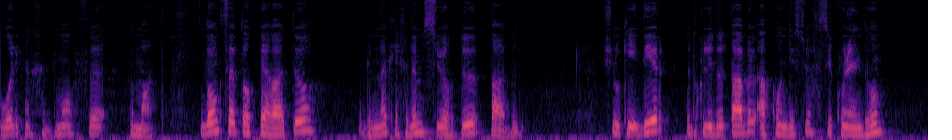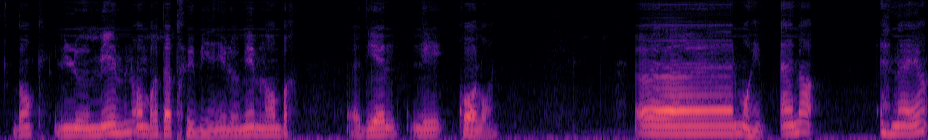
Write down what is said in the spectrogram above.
هو اللي كنخدموه في les maths donc cet opérateur قلنا كيخدم sur deux tables شنو كيدير؟ هذوك les deux tables à condition خص يكون عندهم donc le même nombre d'attributs يعني le même nombre ديال les colonnes آه المهم أنا هنايا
